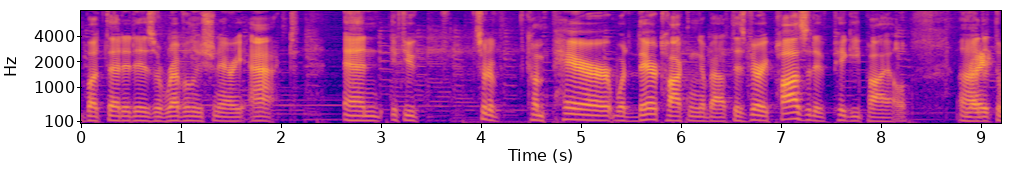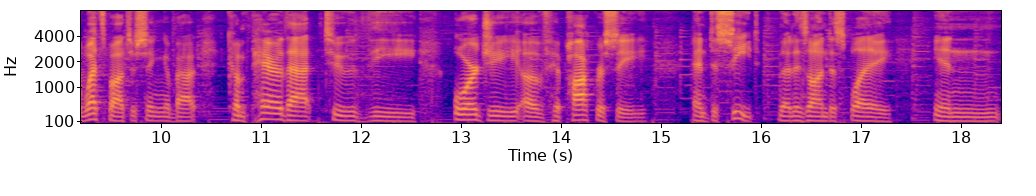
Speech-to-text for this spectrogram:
but that it is a revolutionary act. And if you sort of compare what they're talking about, this very positive Piggy Pile uh, Right. that the Wet Spots are singing about, compare that to the orgy of hypocrisy and deceit that is on display in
